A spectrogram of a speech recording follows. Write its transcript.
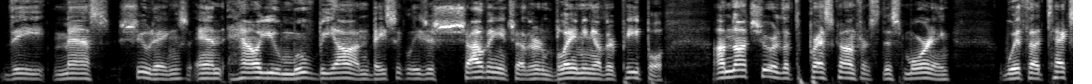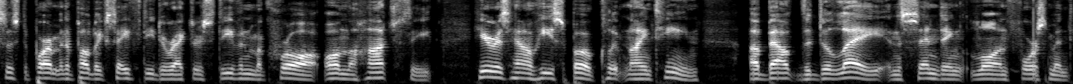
the mass shootings and how you move beyond basically just shouting each other and blaming other people. I'm not sure that the press conference this morning with a Texas Department of Public Safety Director Steven McCraw on the hot seat. Here is how he spoke, clip 19, about the delay in sending law enforcement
